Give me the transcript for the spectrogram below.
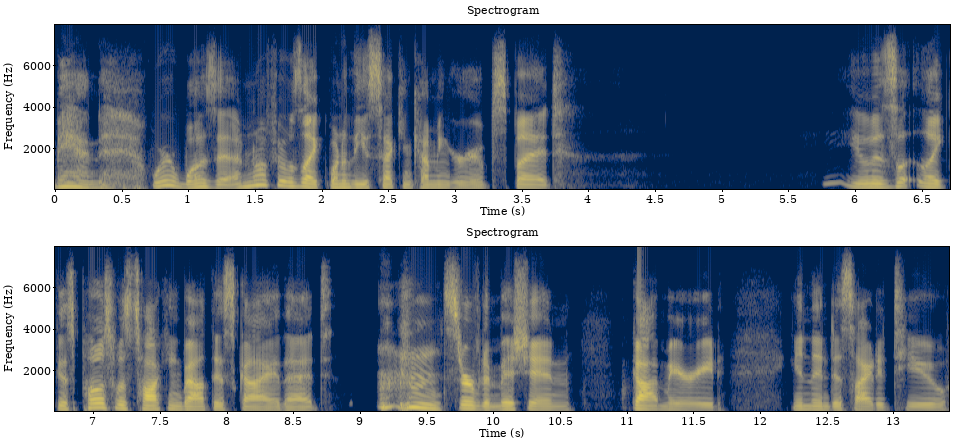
Man, where was it? I don't know if it was like one of these second coming groups, but it was like this post was talking about this guy that served a mission, got married, and then decided to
